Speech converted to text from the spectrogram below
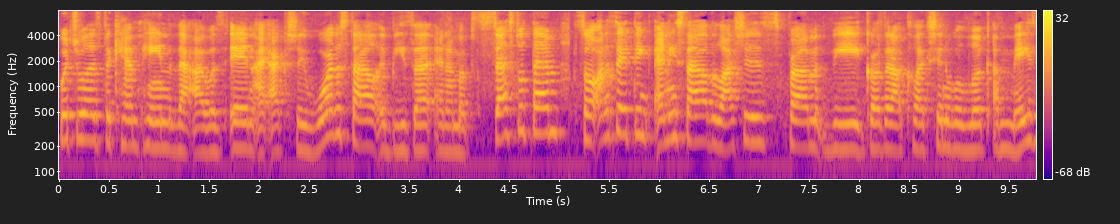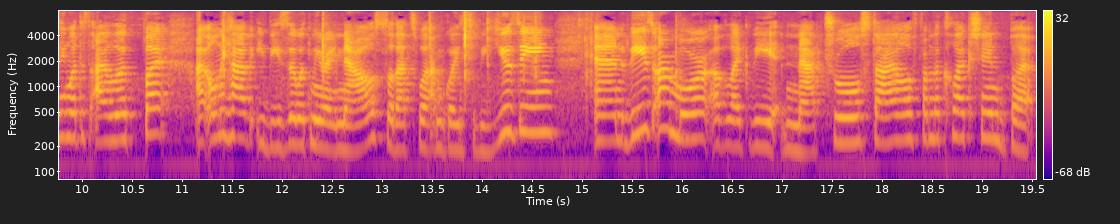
which was the campaign that I was in. I actually wore the style Ibiza and I'm obsessed with them. So honestly, I think any style of the lashes from the Girls Night Out collection will look amazing with this eye look, but I only have Ibiza with me right now, so that's what I'm going to be using. And these are more of like the natural style from the collection, but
